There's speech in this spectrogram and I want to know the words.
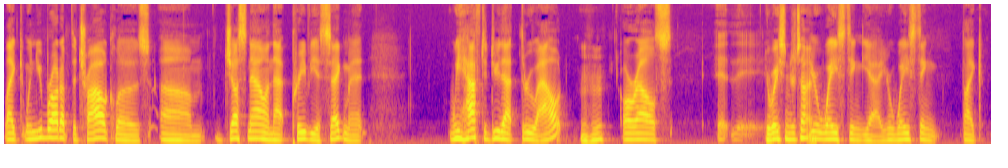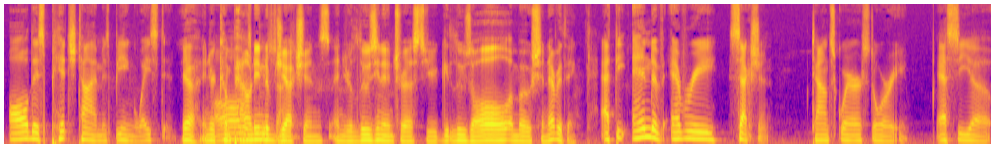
Like when you brought up the trial close um, just now in that previous segment, we have to do that throughout, Mm-hmm. or else Uh, you're wasting your time. you're wasting. Yeah, you're wasting. Like all this pitch time is being wasted. yeah, and you're all compounding pitch time. objections, and you're losing interest. You lose all emotion, everything. At the end of every section, town square story, SEO,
